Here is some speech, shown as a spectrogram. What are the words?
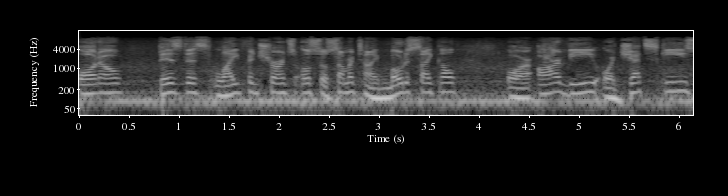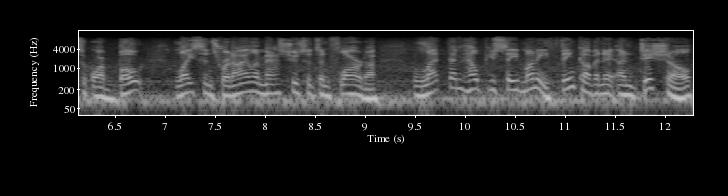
auto, business, life insurance, also summertime motorcycle or RV or jet skis or boat license Rhode Island, Massachusetts, and Florida. Let them help you save money. Think of an additional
